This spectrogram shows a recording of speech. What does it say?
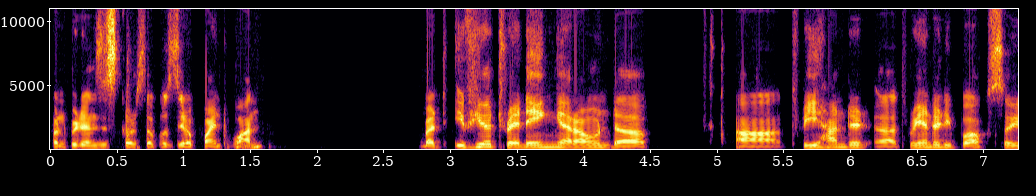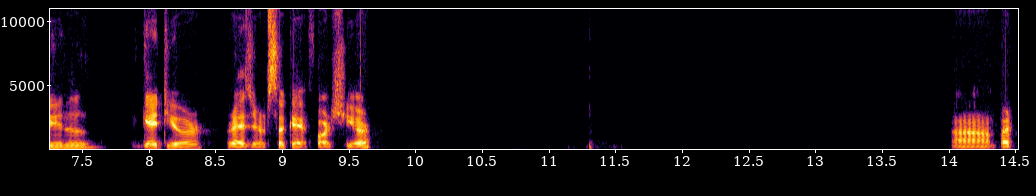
confidence score suppose 0.1 but if you're training around uh, uh, 300 uh, 300 epochs so you'll get your results okay for sure. Uh, but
